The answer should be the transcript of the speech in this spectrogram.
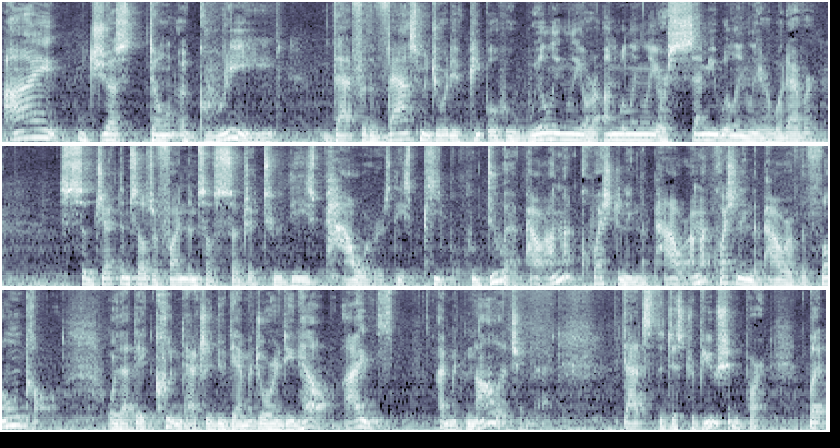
I just don't agree that for the vast majority of people who willingly or unwillingly or semi-willingly or whatever subject themselves or find themselves subject to these powers, these people who do have power. I'm not questioning the power. I'm not questioning the power of the phone call or that they couldn't actually do damage or indeed help. I, I'm acknowledging that. That's the distribution part. But,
